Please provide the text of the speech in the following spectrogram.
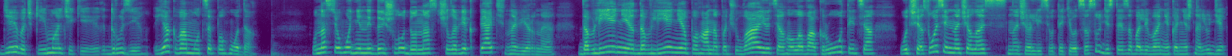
Дівочки і мальчики, друзі, як вам оце погода? У нас сьогодні не дійшло до нас чоловік 5, наверное. Давлення, давлення, погано почуваються, голова крутиться. Вот сейчас осень началась, начались вот эти вот сосудистые заболевания. Конечно, люди,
